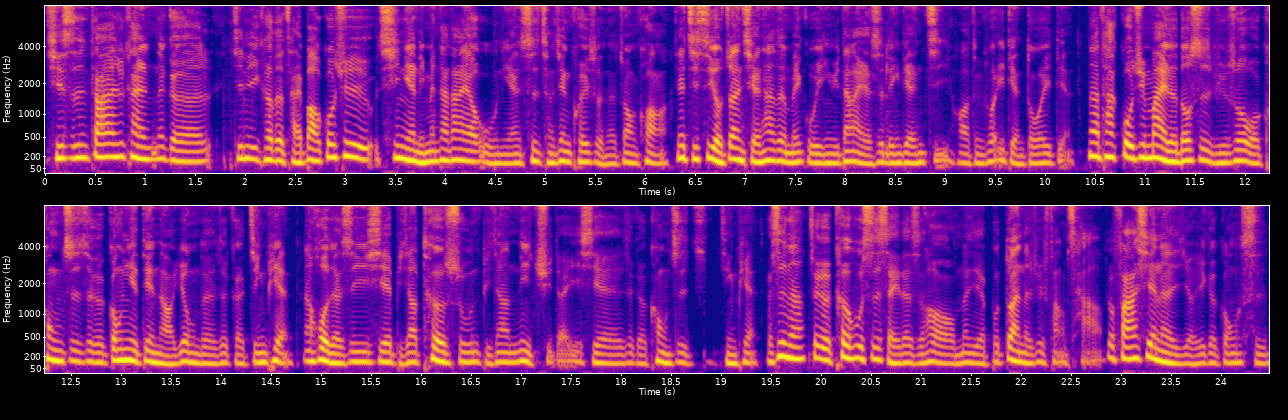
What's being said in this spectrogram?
其实大家去看那个。金立科的财报，过去七年里面，它大概有五年是呈现亏损的状况啊。因为即使有赚钱，它的每股盈余大概也是零点几，哈，等于说一点多一点。那它过去卖的都是，比如说我控制这个工业电脑用的这个晶片，那或者是一些比较特殊、比较 niche 的一些这个控制晶片。可是呢，这个客户是谁的时候，我们也不断的去访查，就发现了有一个公司，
